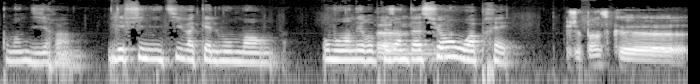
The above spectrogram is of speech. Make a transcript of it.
comment dire, définitive à quel moment? Au moment des représentations ou après? Je pense que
